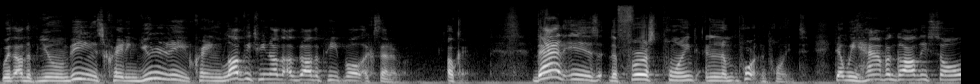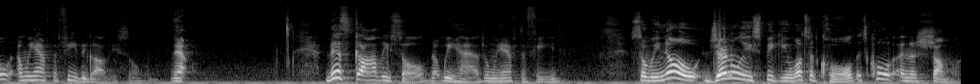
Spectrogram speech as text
with other human beings, creating unity, creating love between other, other people, etc. Okay, that is the first point and an important point that we have a godly soul and we have to feed the godly soul. Now, this godly soul that we have and we have to feed, so we know, generally speaking, what's it called? It's called a neshama.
